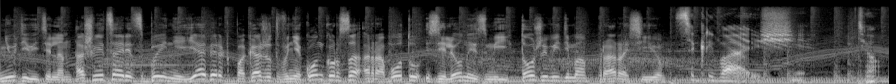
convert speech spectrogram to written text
Неудивительно. А швейцарец Бенни Яберг покажет вне конкурса работу «Зеленый змей». Тоже, видимо, про Россию. Согревающие. Теплые.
